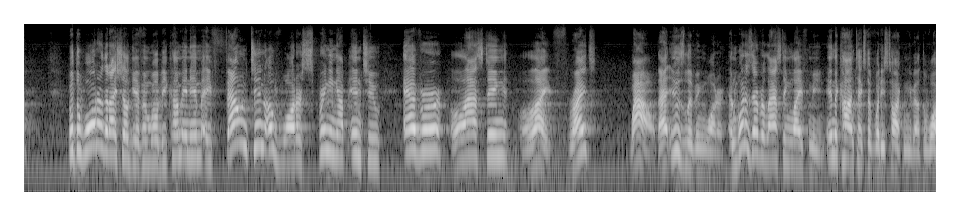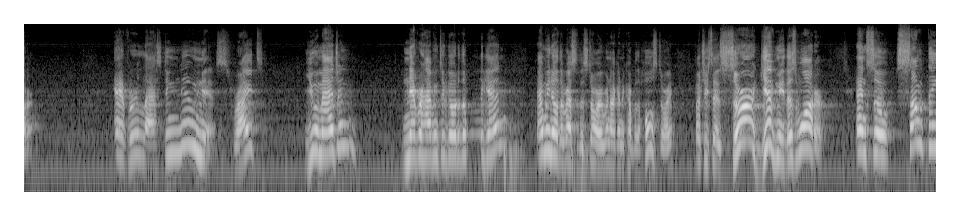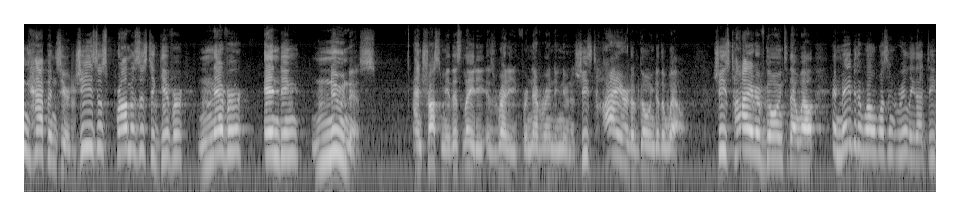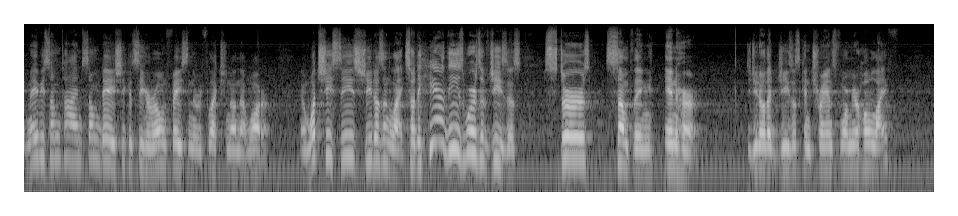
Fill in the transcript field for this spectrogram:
But the water that I shall give him will become in him a fountain of water springing up into everlasting life, right? Wow, that is living water. And what does everlasting life mean in the context of what he's talking about, the water? Everlasting newness, right? You imagine never having to go to the well again? And we know the rest of the story. We're not going to cover the whole story. But she says, Sir, give me this water. And so something happens here. Jesus promises to give her never ending newness. And trust me, this lady is ready for never ending newness. She's tired of going to the well. She's tired of going to that well. And maybe the well wasn't really that deep. Maybe sometime, someday, she could see her own face in the reflection on that water. And what she sees, she doesn't like. So to hear these words of Jesus stirs something in her. Did you know that Jesus can transform your whole life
